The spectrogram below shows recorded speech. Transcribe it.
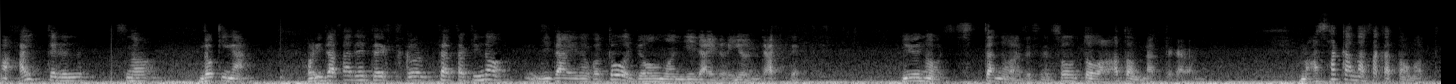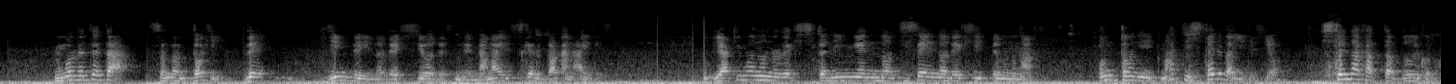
まあ、入ってるその土器が掘り出されて作った時の時代のことを縄文時代と言うんだって。いうのを知ったのはですね相当後になってから。まさかまさかと思って。埋もれてたその土器で人類の歴史をですね名前つけるバカないです。焼き物の歴史と人間の知性の歴史っていうものが本当にマッチしてればいいですよ。してなかったらどういうこと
